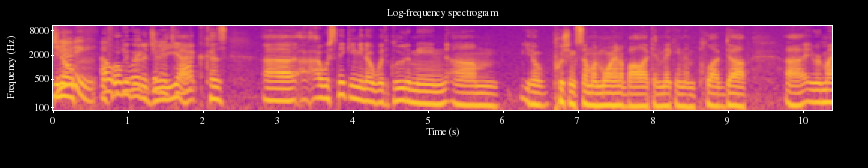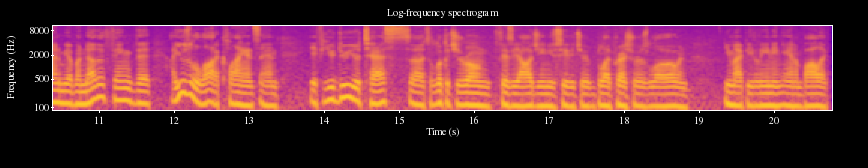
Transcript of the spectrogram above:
You know, Judy. before oh, we go to Judy, yeah, because uh, I I was thinking, you know, with glutamine, um, you know, pushing someone more anabolic and making them plugged up, uh, it reminded me of another thing that I use with a lot of clients. And if you do your tests uh, to look at your own physiology and you see that your blood pressure is low and you might be leaning anabolic,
